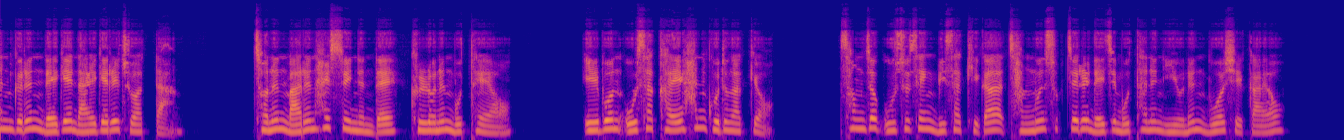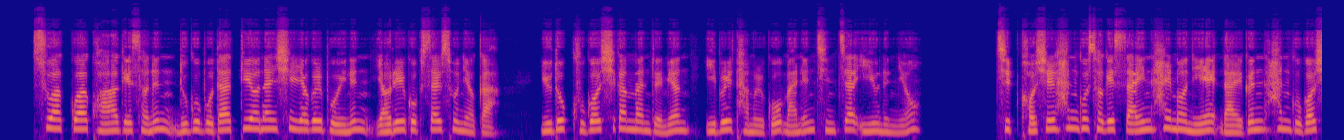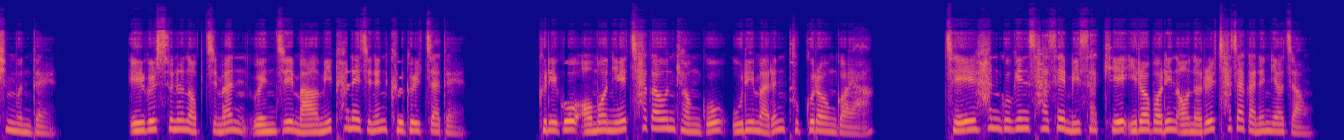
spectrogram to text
한글은 내게 날개를 주었다. 저는 말은 할 수 있는데 글로는 못해요. 일본 오사카의 한 고등학교. 성적 우수생 미사키가 장문 숙제를 내지 못하는 이유는 무엇일까요? 수학과 과학에서는 누구보다 뛰어난 실력을 보이는 17살 소녀가 유독 국어 시간만 되면 입을 다물고 마는 진짜 이유는요? 집 거실 한 구석에 쌓인 할머니의 낡은 한국어 신문들. 읽을 수는 없지만 왠지 마음이 편해지는 그 글자들. 그리고 어머니의 차가운 경고, 우리말은 부끄러운 거야. 제일 한국인 4세 미사키의 잃어버린 언어를 찾아가는 여정.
